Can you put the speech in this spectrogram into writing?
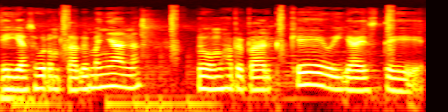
Y ya seguro tal vez mañana lo vamos a preparar el piqueo y ya este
